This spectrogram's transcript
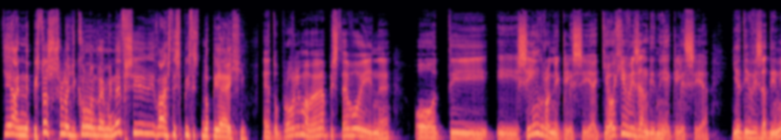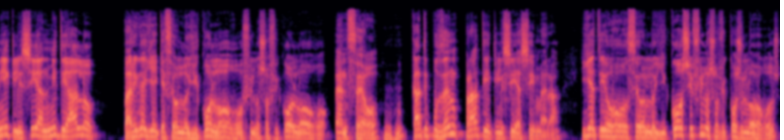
Και αν είναι πιστός, σε λογικό να το ερμηνεύσει βάσει της πίστης την οποία έχει. Ε, το πρόβλημα βέβαια πιστεύω είναι ότι η σύγχρονη εκκλησία και όχι η Βυζαντινή εκκλησία γιατί η Βυζαντινή εκκλησία αν μη τι άλλο παρήγαγε και θεολογικό λόγο, φιλοσοφικό λόγο εν Θεό κάτι που δεν πράττει η εκκλησία σήμερα γιατί ο θεολογικός ή φιλοσοφικός λόγος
